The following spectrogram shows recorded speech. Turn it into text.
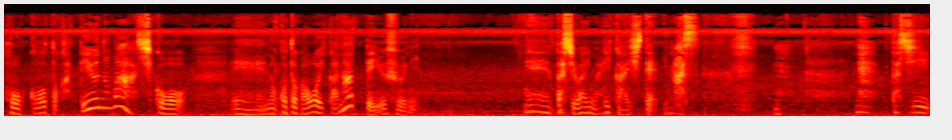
方向とかっていうのは思考、えのことが多いかなっていうふうに、え私は今理解しています。うんね、私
